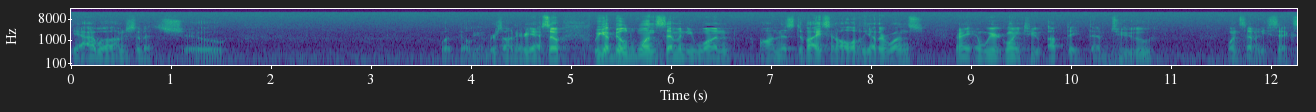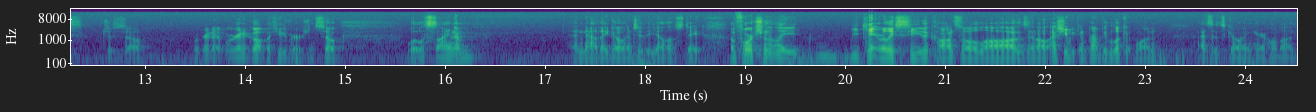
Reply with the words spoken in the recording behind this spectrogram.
Yeah, I will. I'm just going to show what build number's on here. Yeah, so we got build 171 on this device and all of the other ones, right? And we're going to update them to 176, just so we're gonna, we're gonna go up a few versions. So we'll assign them, and now they go into the yellow state. Unfortunately, you can't really see the console logs and all. Actually, we can probably look at one as it's going here. Hold on.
